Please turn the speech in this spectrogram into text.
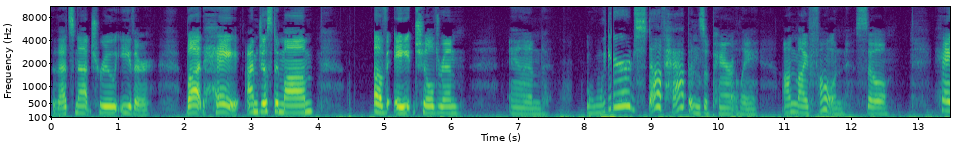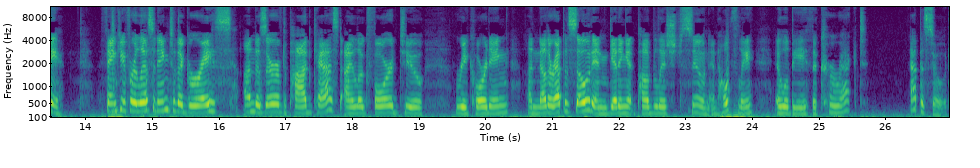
That's not true either. But hey, I'm just a mom of eight children, and weird stuff happens apparently on my phone. So, hey, thank you for listening to the Grace Undeserved podcast. I look forward to recording another episode and getting it published soon, and hopefully, it will be the correct episode.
